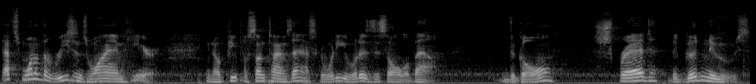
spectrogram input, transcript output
That's one of the reasons why I'm here. You know, people sometimes ask, "What do you? What is this all about?" The goal: spread the good news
